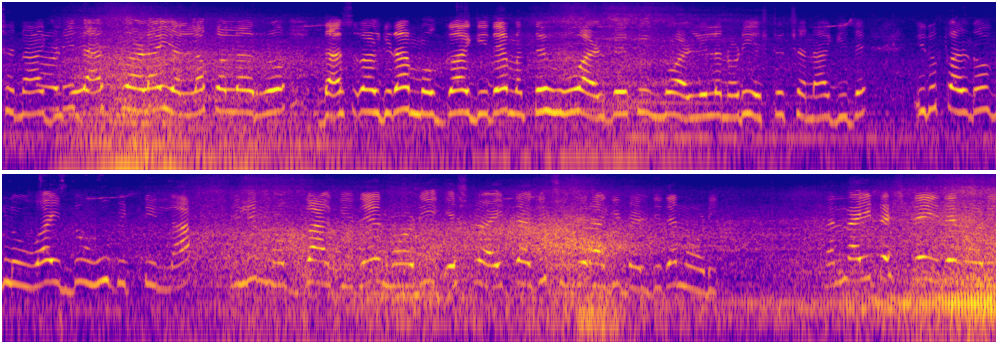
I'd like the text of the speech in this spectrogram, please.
ಚೆನ್ನಾಗಿ ದಾಸವಾಳ ಎಲ್ಲ ಕಲರು ದಾಸವಾಳ ಗಿಡ ಮೊಗ್ಗಾಗಿದೆ, ಮತ್ತು ಹೂ ಅಳಬೇಕು, ಇನ್ನೂ ಅಳ್ಳಿಲ್ಲ. ನೋಡಿ ಎಷ್ಟು ಚೆನ್ನಾಗಿದೆ. ಇದು ಕರಡುಗಳು ಹೂವು ಇದು ಹೂ ಬಿಟ್ಟಿಲ್ಲ. ಇಲ್ಲಿ ಮೊಗ್ಗಾಗಿದೆ. ನೋಡಿ ಎಷ್ಟು ಹೈಟಾಗಿ ಚಿಗುರಾಗಿ ಬೆಳೆದಿದೆ, ನೋಡಿ. ನನ್ನ ಹೈಟ್ ಅಷ್ಟೇ ಇದೆ, ನೋಡಿ.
